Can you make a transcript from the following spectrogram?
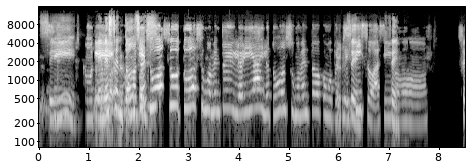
Sí. Como que, En ese como que entonces- tuvo su, tuvo su momento de gloria y lo tuvo en su momento como preciso, así sí. como... Sí.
